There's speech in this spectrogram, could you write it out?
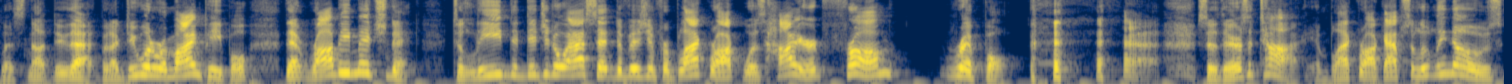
Let's not do that. But I do want to remind people that Robbie Mitchnick, to lead the digital asset division for BlackRock was hired from Ripple. so there's a tie, and BlackRock absolutely knows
